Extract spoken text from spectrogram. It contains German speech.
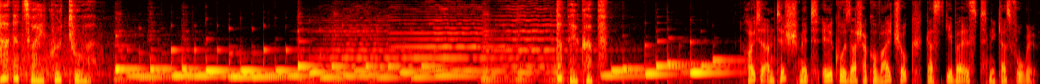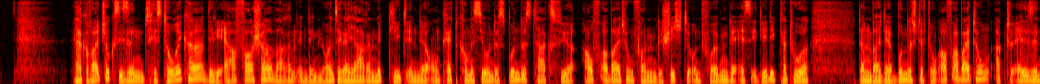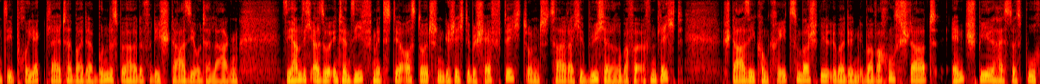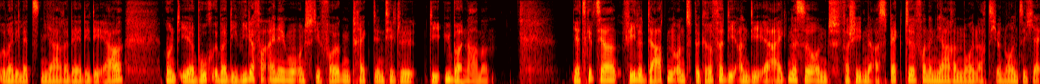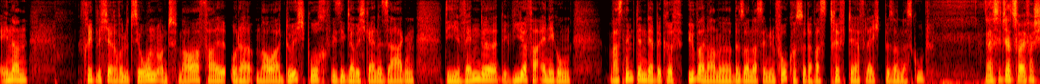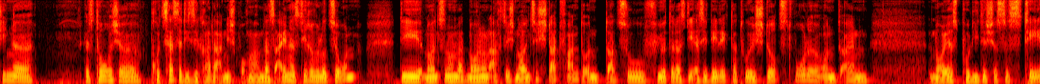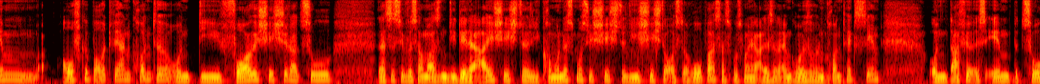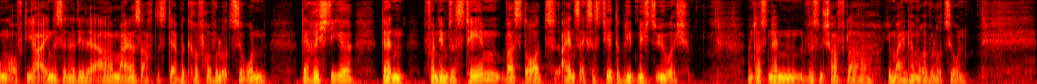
HR2 Kultur. Doppelkopf. Heute am Tisch mit Ilko Sascha Kowalczuk, Gastgeber ist Niklas Vogel. Herr Kowalczuk, Sie sind Historiker, DDR-Forscher, waren in den 90er Jahren Mitglied in der Enquete-Kommission des Bundestags für Aufarbeitung von Geschichte und Folgen der SED-Diktatur, dann bei der Bundesstiftung Aufarbeitung. Aktuell sind Sie Projektleiter bei der Bundesbehörde für die Stasi-Unterlagen. Sie haben sich also intensiv mit der ostdeutschen Geschichte beschäftigt und zahlreiche Bücher darüber veröffentlicht. Stasi konkret zum Beispiel über den Überwachungsstaat. Endspiel heißt das Buch über die letzten Jahre der DDR. Und ihr Buch über die Wiedervereinigung und die Folgen trägt den Titel Die Übernahme. Jetzt gibt es ja viele Daten und Begriffe, die an die Ereignisse und verschiedene Aspekte von den Jahren 89 und 90 erinnern. Friedliche Revolution und Mauerfall oder Mauerdurchbruch, wie Sie, glaube ich, gerne sagen, die Wende, die Wiedervereinigung. Was nimmt denn der Begriff Übernahme besonders in den Fokus oder was trifft der vielleicht besonders gut? Es sind ja zwei verschiedene historische Prozesse, die Sie gerade angesprochen haben. Das eine ist die Revolution, die 1989-90 stattfand und dazu führte, dass die SED-Diktatur gestürzt wurde und ein neues politisches System aufgebaut werden konnte und die Vorgeschichte dazu, das ist gewissermaßen die DDR-Geschichte, die Kommunismusgeschichte, die Geschichte Osteuropas, das muss man ja alles in einem größeren Kontext sehen. Und dafür ist eben bezogen auf die Ereignisse in der DDR meines Erachtens der Begriff Revolution der richtige, denn von dem System, was dort einst existierte, blieb nichts übrig. Und das nennen Wissenschaftler gemeinhin Revolution.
